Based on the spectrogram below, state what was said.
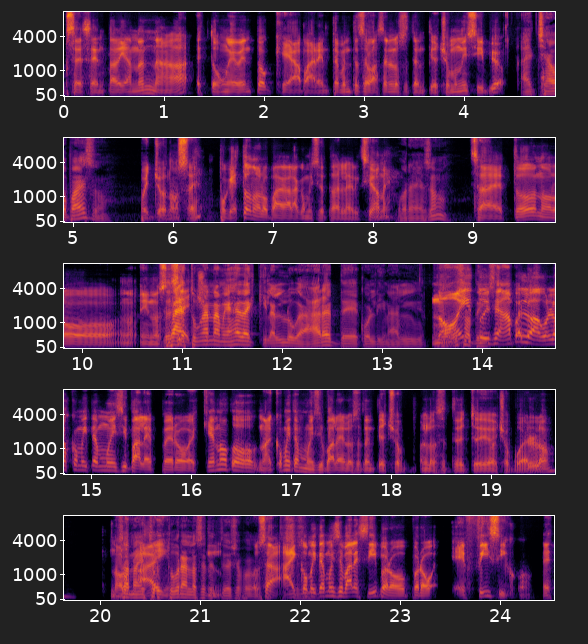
60 días no es nada. Esto es un evento que aparentemente se va a hacer en los 78 municipios. ¿Hay chavo para eso? Pues yo no sé, porque esto no lo paga la Comisión de las Elecciones. Por eso. O sea, esto no lo. y no sé o sea, si. tú un andamiaje de alquilar lugares, de coordinar. No, y tú dices, ah, pues lo hago en los comités municipales, pero es que no todo, no hay comités municipales en los 78, en los 78 pueblos. No o sea, no hay estructura en los 78 pueblos. O sea, hay comités municipales, sí, pero, pero es físico. Es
